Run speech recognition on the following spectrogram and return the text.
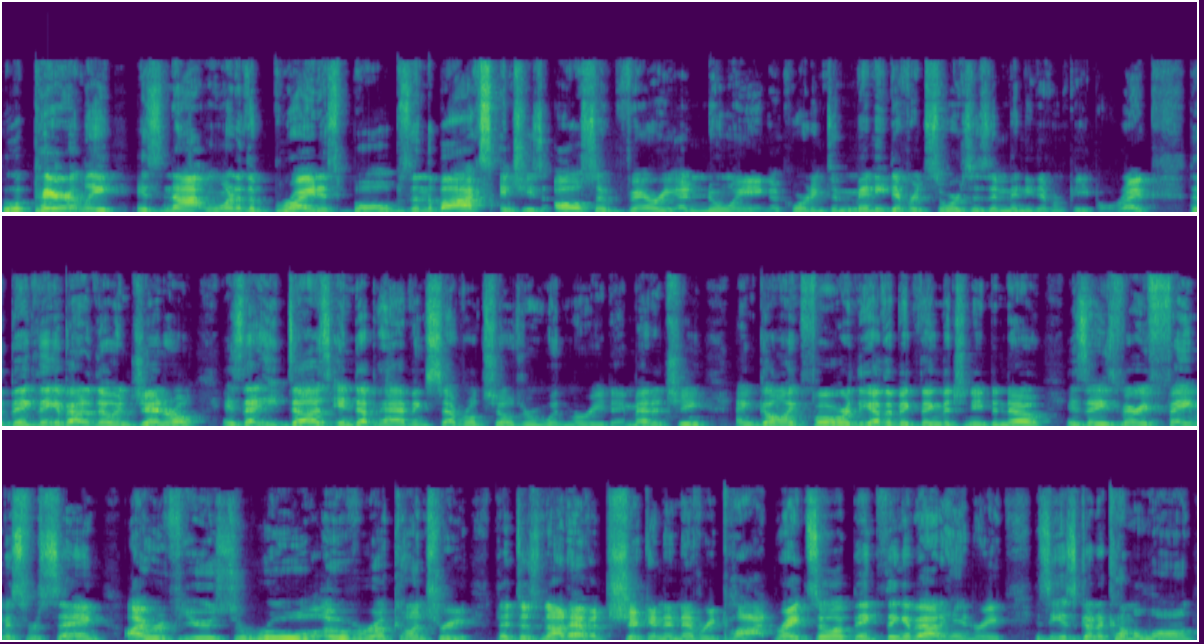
who apparently is not one of the brightest bulbs in the box, and she's also very annoying, according to many different sources and many different people, right? The big thing about it, though, in general, is that he does end up having several children with Marie de Medici, and going forward, the other big thing that you need to know is that he's very famous for saying, I refuse to rule over a country that does not have a chicken in every pot, right? So a big thing about Henry is he is going to come along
